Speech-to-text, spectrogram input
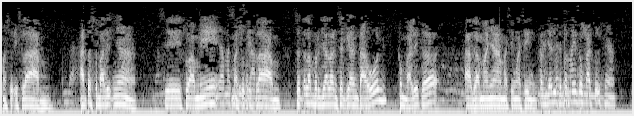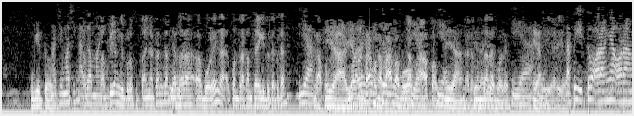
masuk Islam Enggak. atau sebaliknya si suami masuk, masuk Islam. Islam. Setelah berjalan sekian tahun kembali ke agamanya masing-masing. Terjadi masing -masing. seperti itu kasusnya. Begitu. Masing-masing agama. Tapi yang dipertanyakan kan yang uh, boleh nggak kontrakan saya gitu kan? kan? Iya. Nggak apa. Iya, yang kontrak nggak apa-apa, Bu. Nggak iya. apa-apa. Iya. Iya, ada masalah boleh. Iya. Iya. iya. iya. Tapi itu orangnya orang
